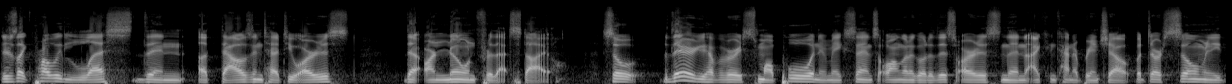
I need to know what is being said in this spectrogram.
there's like probably less than a thousand tattoo artists that are known for that style. So there you have a very small pool, and it makes sense. Oh, I'm going to go to this artist, and then I can kind of branch out. But there are so many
